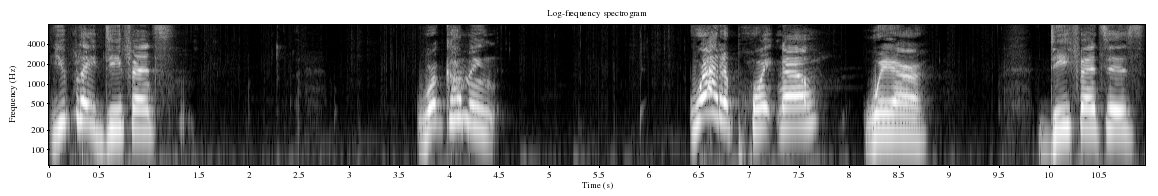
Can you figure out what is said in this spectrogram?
you play defense, we're coming we're at a point now where defenses,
